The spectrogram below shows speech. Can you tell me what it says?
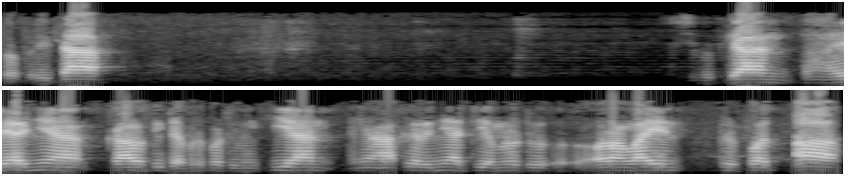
sebuah berita disebutkan bahayanya kalau tidak berbuat demikian yang akhirnya dia menuduh orang lain berbuat A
